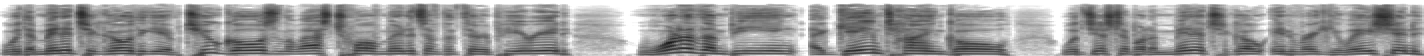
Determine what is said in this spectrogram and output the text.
with a minute to go. They gave up two goals in the last 12 minutes of the third period, one of them being a game tying goal with just about a minute to go in regulation.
